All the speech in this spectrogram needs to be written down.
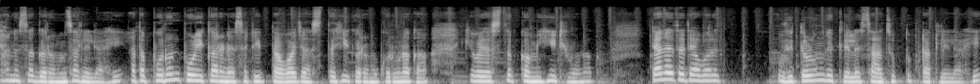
छान असा गरम झालेला आहे. आता पुरणपोळी करण्यासाठी तवा जास्तही गरम करू नका किंवा जास्त कमीही ठेवू नका. त्यानंतर त्यावर वितळून घेतलेलं साजूक तूप टाकलेलं आहे.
